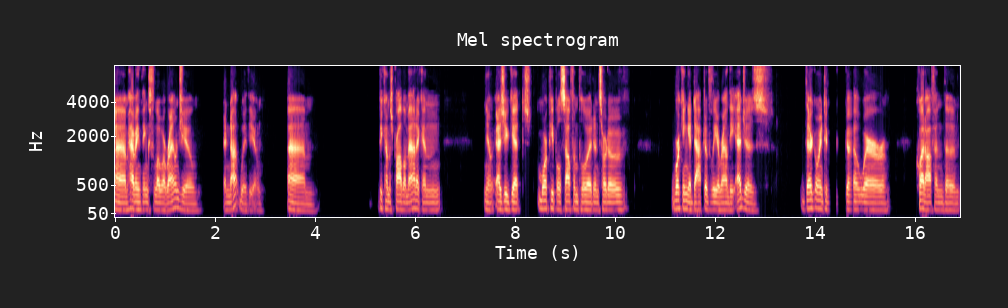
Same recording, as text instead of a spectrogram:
Um, having things flow around you and not with you um, becomes problematic. And you know as you get more people self-employed and sort of working adaptively around the edges they're going to go where quite often the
